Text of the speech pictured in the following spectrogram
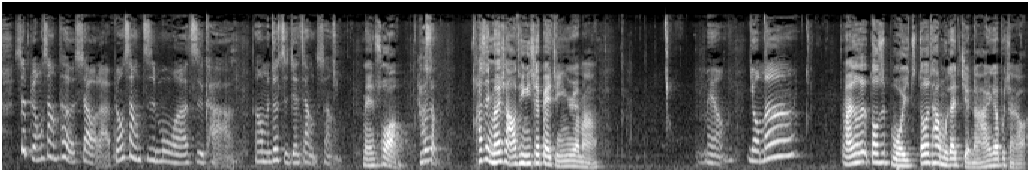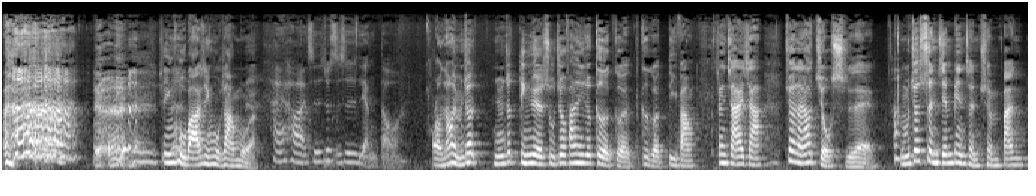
是不用上特效啦，不用上字幕啊、字卡啊，然后我们就直接这样上。没错，好爽。还是你们想要听一些背景音乐吗？没有，有吗？反正都是都是播，都是汤姆在剪啊，他应该不想要。辛苦吧，辛苦汤姆了。还好啊，其实就只是两刀啊。哦，然后你们就你们就订阅数就发现就各个各个地方这样加一加，居然来到九十哎！我们就瞬间变成全班，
